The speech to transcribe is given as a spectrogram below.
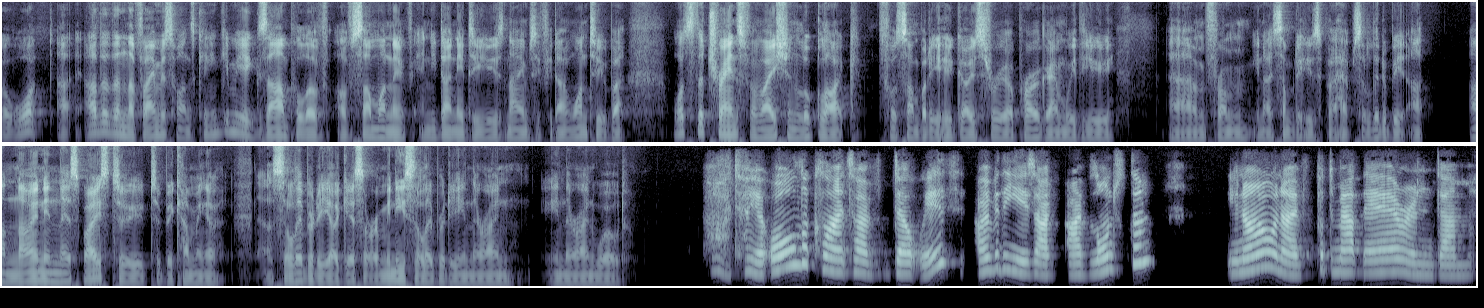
But what, uh, other than the famous ones, can you give me an example of, of someone, if, and you don't need to use names if you don't want to, but what's the transformation look like for somebody who goes through a program with you um, from, you know, somebody who's perhaps a little bit un- unknown in their space to, to becoming a, a celebrity, I guess, or a mini celebrity in their own in their own world? Oh, I tell you, all the clients I've dealt with over the years, I've I've launched them, you know, and I've put them out there and um,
